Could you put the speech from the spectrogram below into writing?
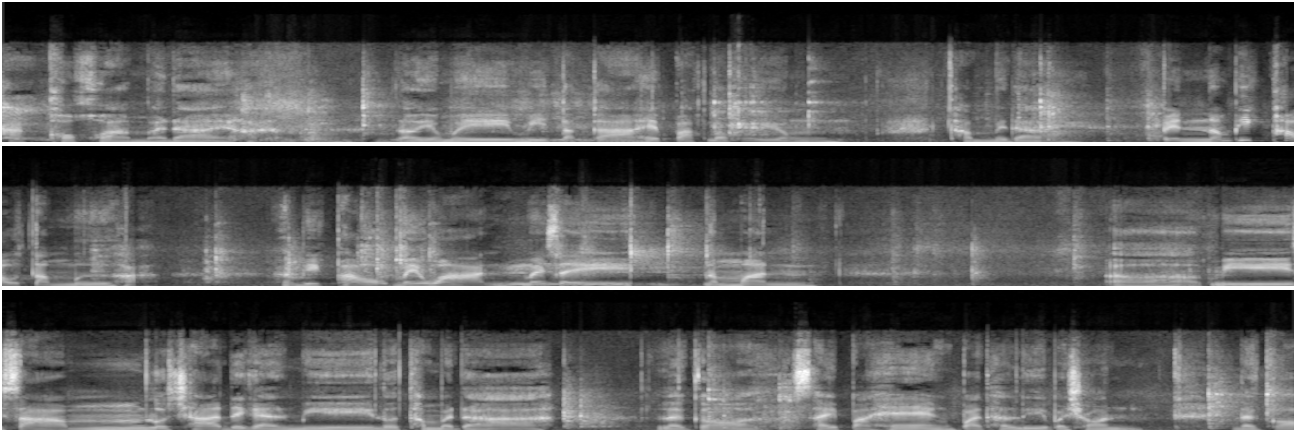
ทักข้อความมาได้ค่ะ เรายังไม่มีตะกร้าให้ปักหรอกเรายังทำไม่ได้ เป็นน้ำพริกเผาตำมือค่ะน้ำพริกเผาไม่หวานไม่ใส่น้ำมันเอ่อ มีสามรสชาติด้วยกันมีรสธรรมดา แล้วก็ใส่ปลาแห้งปลาทะเลปลาช่อน แล้วก็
